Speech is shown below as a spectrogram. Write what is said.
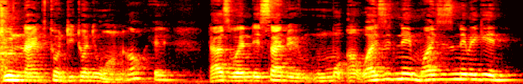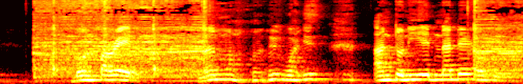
June 9th, 2021. Okay. That's when they signed him. Uh, why is his name? Why is his name again? Born for red. What is Anthony Hayden there? Okay.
